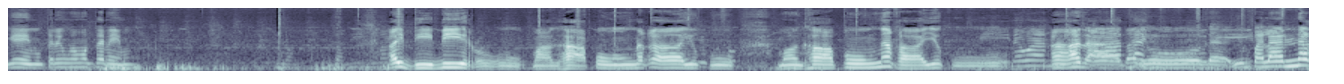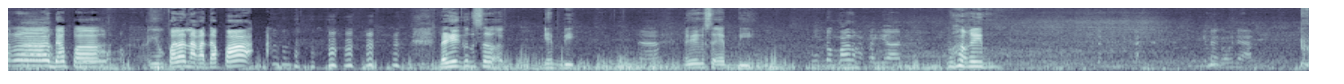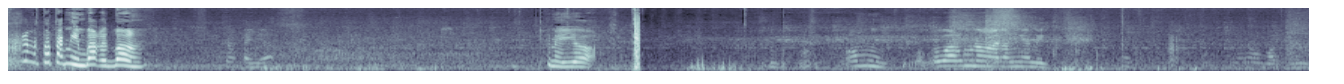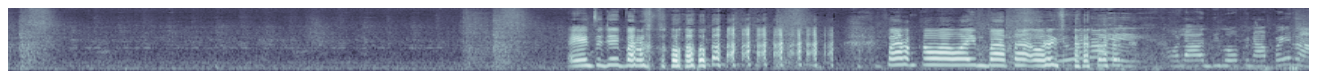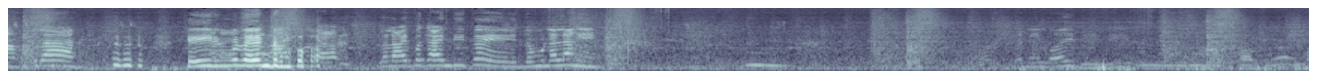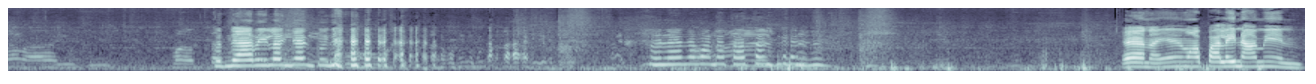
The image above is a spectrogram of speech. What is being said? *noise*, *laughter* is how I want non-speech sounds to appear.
Okay, magtanim ka magtanim. Ay, di biro, maghapong nakayo ko, maghapong nakayo ko. Ah, ah, tayo, da- yung pala nakadapa. Yung pala nakadapa. *laughs* Lagay ko sa FB. Lagay ko sa FB. Huwag naman nakakayan. Bakit? Yung ginagawa Aki. Bakit nagtatanim? Bakit ba? Kinaya. Um, gawa mo na nga lang yan eh. Ayan si Joy, parang kawawa. *laughs* parang kawawa yung bata. Eh, wala eh. Wala, hindi mo ako pinapairam. Wala. *laughs* Kainin mo na yung damo. Lalaki pagkain dito eh. Damo na lang eh. *laughs* Kunyari lang yan, kunyari. Wala namang natatanggal. Ayan, ayan yung mga palay namin.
